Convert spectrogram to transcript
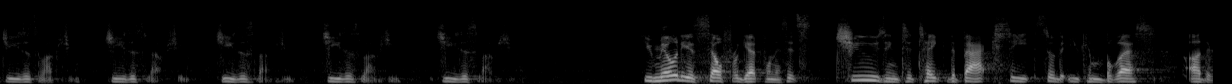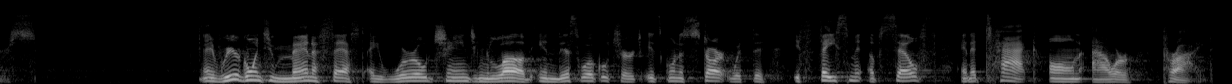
Jesus loves you, Jesus loves you, Jesus loves you, Jesus loves you, Jesus loves you. Humility is self forgetfulness, it's choosing to take the back seat so that you can bless others. And if we're going to manifest a world changing love in this local church, it's going to start with the effacement of self and attack on our pride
